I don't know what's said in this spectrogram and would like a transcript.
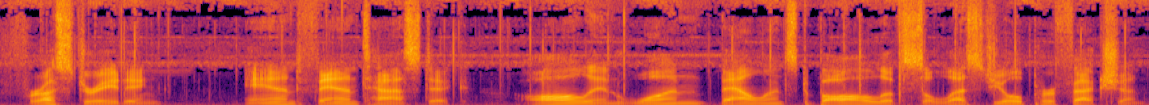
frustrating, and fantastic, all in one balanced ball of celestial perfection.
